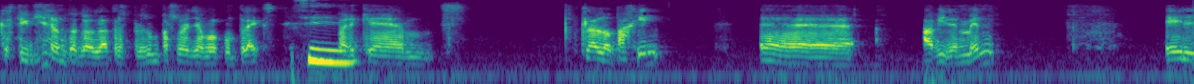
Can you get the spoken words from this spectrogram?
que estic dient amb tots els altres, però és un personatge molt complex, sí. perquè clar, Lopagin, eh, evidentment, ell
